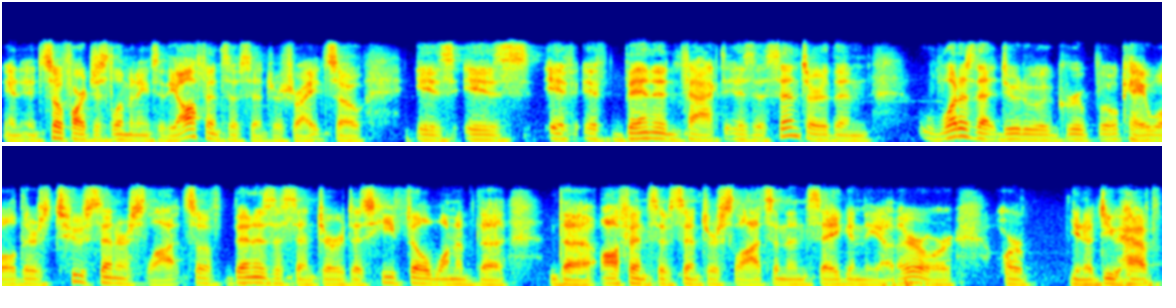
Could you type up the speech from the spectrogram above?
And and so far just limiting to the offensive centers, right? So is is if if Benn in fact is a center, then what does that do to a group? Okay, well there's two center slots. So if Benn is a center, does he fill one of the the offensive center slots and then Seguin the other, or or you know do you have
